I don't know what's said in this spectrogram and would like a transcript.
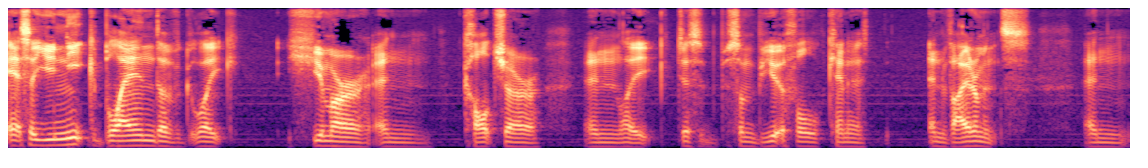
it's a unique blend of like humor and culture and like just some beautiful kind of environments and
